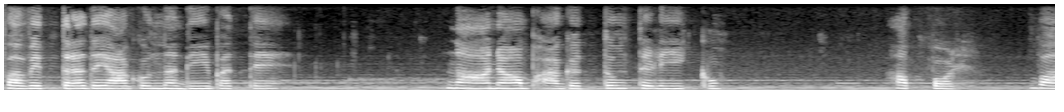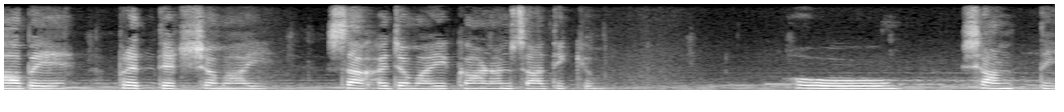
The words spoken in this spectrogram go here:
പവിത്രതയാകുന്ന ദീപത്തെ നാനാഭാഗത്തും തെളിയിക്കും. അപ്പോൾ ബാബയെ പ്രത്യക്ഷമായി സഹജമായി കാണാൻ സാധിക്കും. ഓം ശാന്തി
